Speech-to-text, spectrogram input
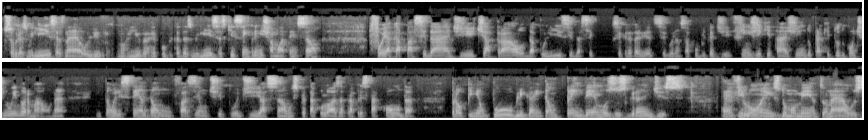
sobre as milícias, né, o livro no livro A República das Milícias, que sempre me chamou a atenção, foi a capacidade teatral da polícia da Secretaria de Segurança Pública de fingir que está agindo para que tudo continue normal, né? Então, eles tentam fazer um tipo de ação espetaculosa para prestar conta para a opinião pública. Então, prendemos os grandes é, vilões do momento, né? os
